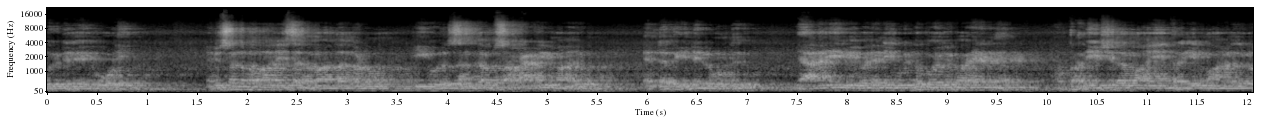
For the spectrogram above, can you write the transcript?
വീട്ടിലേക്ക് ഓടി. തങ്ങളും ഈ ഒരു സംഘം സഹായിമാരും എന്റെ പിന്നിലുണ്ട്. ഞാൻ ഈ വിവരം ഈ വീട്ടിൽ പോയിട്ട് പറയണ്ടേ പ്രതീക്ഷിതമായി ഇത്രയും ആളുകൾ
